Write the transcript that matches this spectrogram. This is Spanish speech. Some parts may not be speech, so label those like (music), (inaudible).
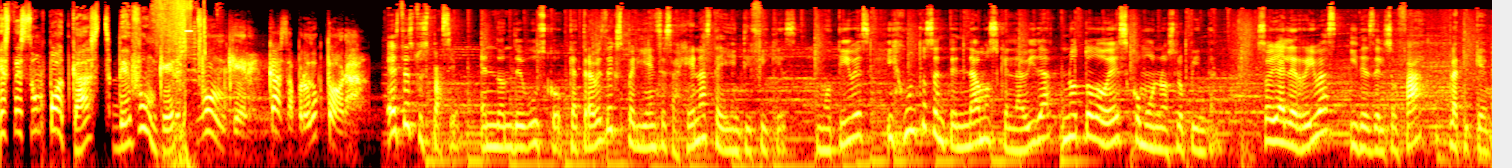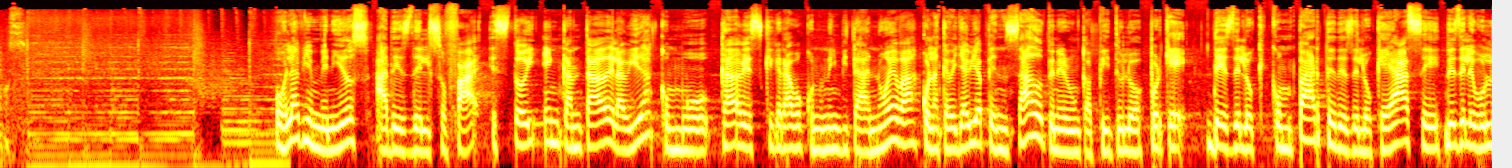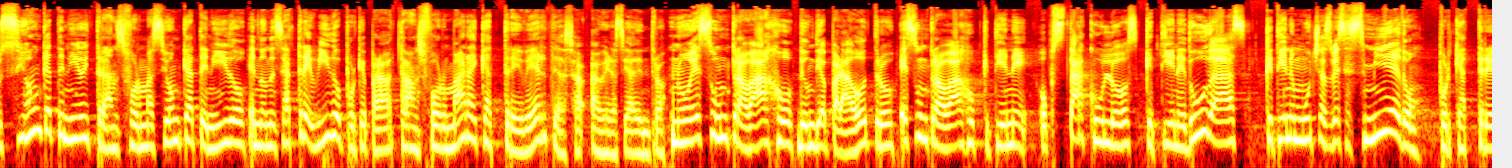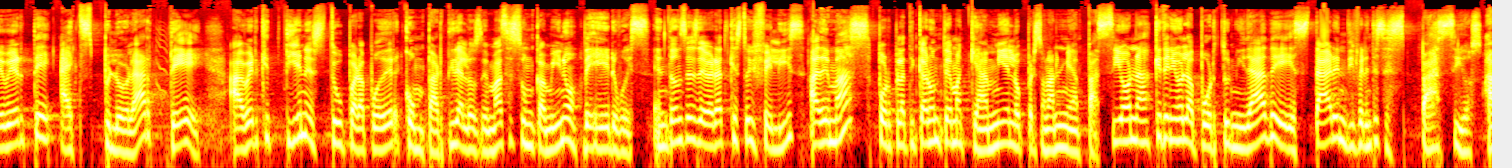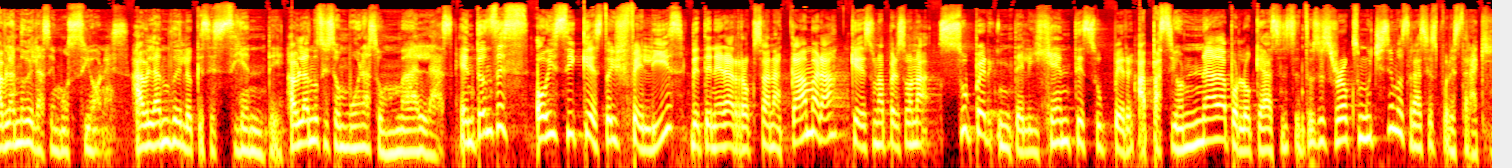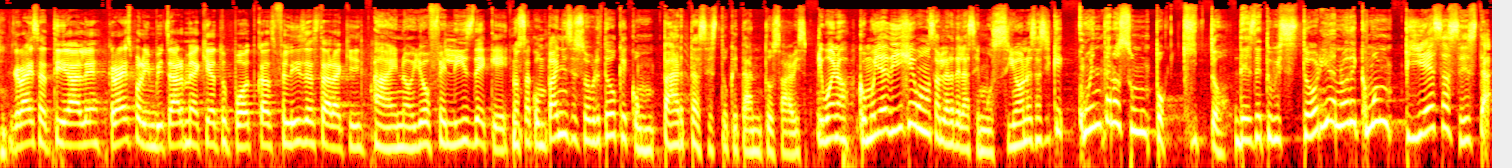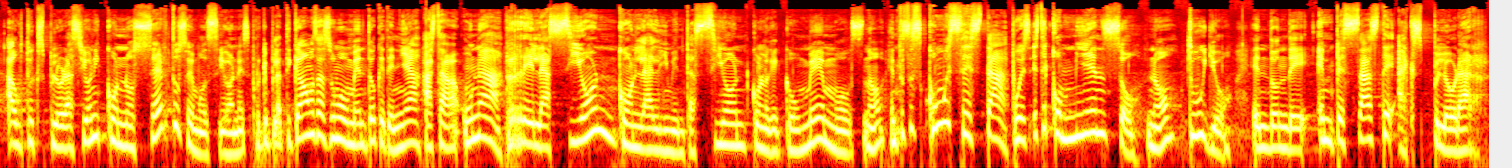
Este es un podcast de Bunker, Bunker, casa productora. Este es tu espacio, en donde busco que a través de experiencias ajenas te identifiques, motives y juntos entendamos que en la vida no todo es como nos lo pintan. Soy Ale Rivas y desde el sofá platiquemos. Hola, bienvenidos a Desde el Sofá. Estoy encantada de la vida como cada vez que grabo con una invitada nueva, con la que ya había pensado tener un capítulo, porque desde lo que comparte, desde lo que hace, desde la evolución que ha tenido y transformación que ha tenido, en donde se ha atrevido, porque para transformar hay que atreverte a, ver hacia adentro. No es un trabajo de un día para otro, es un trabajo que tiene obstáculos, que tiene dudas, que tiene muchas veces miedo, porque atreverte a explorarte, a ver qué tienes tú para poder compartir a los demás es un camino de héroes. Entonces, de verdad que estoy feliz. Además, por platicar un tema que a mí en lo personal me apasiona, que he tenido la oportunidad de estar en diferentes espacios, hablando de las emociones, hablando de lo que se siente, hablando si son buenas o malas. Entonces, hoy sí que estoy feliz de tener a Roxana Cámara, que es una persona súper inteligente, súper apasionada por lo que haces. Entonces, Rox, muchísimas gracias por estar aquí. Gracias a ti, Ale. Gracias por invitarme aquí a tu podcast. Feliz de estar aquí. Ay, no, yo feliz de que nos acompañes y sobre todo que compartas esto que tanto sabes. Y bueno, como ya dije, vamos a hablar de las emociones, así que cuéntanos un poquito desde tu historia, ¿no? De cómo empiezas esta autoexploración y conocer tus emociones. Porque platicábamos hace un momento que tenía hasta una relación con la alimentación, con lo que comemos, ¿no? Entonces, ¿cómo es esta, pues, este comienzo, ¿no? Tuyo, en donde empezaste a explorar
